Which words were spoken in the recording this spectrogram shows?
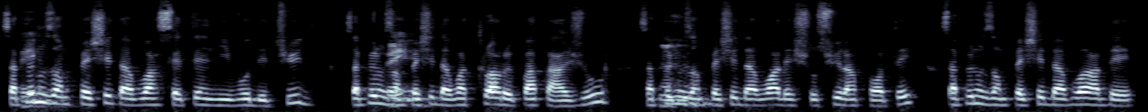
Ça peut nous empêcher d'avoir certains niveaux d'études, ça peut nous empêcher d'avoir trois repas par jour, ça peut nous mhm. empêcher d'avoir des chaussures à porter, ça peut nous empêcher d'avoir des,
